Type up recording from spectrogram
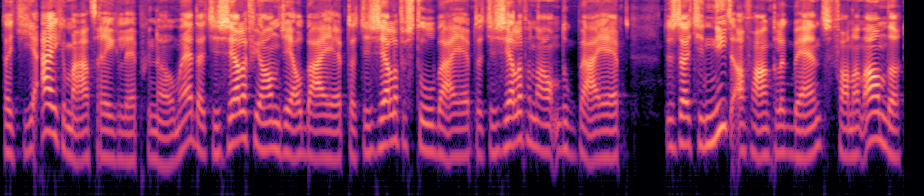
dat je je eigen maatregelen hebt genomen. Hè? Dat je zelf je handgel bij hebt, dat je zelf een stoel bij hebt, dat je zelf een handdoek bij hebt. Dus dat je niet afhankelijk bent van een ander.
